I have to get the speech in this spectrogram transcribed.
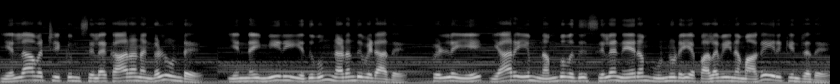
எல்லாவற்றிற்கும் சில காரணங்கள் உண்டு. என்னை மீறி எதுவும் நடந்துவிடாது. பிள்ளையே யாரையும் நம்புவது சில நேரம் உன்னுடைய பலவீனமாக இருக்கின்றது.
